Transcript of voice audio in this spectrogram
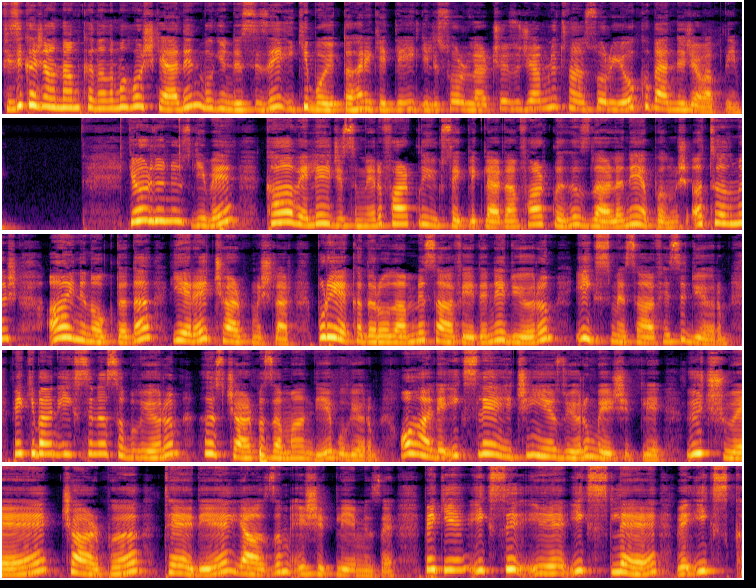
Fizik Ajandam kanalıma hoş geldin. Bugün de size iki boyutta hareketle ilgili sorular çözeceğim. Lütfen soruyu oku ben de cevaplayayım. Gördüğünüz gibi K ve L cisimleri farklı yüksekliklerden farklı hızlarla ne yapılmış? Atılmış. Aynı noktada yere çarpmışlar. Buraya kadar olan mesafeye de ne diyorum? X mesafesi diyorum. Peki ben X'i nasıl buluyorum? Hız çarpı zaman diye buluyorum. O halde X, L için yazıyorum bu eşitliği. 3V çarpı T diye yazdım eşitliğimizi. Peki X'i, e, XL ve XK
